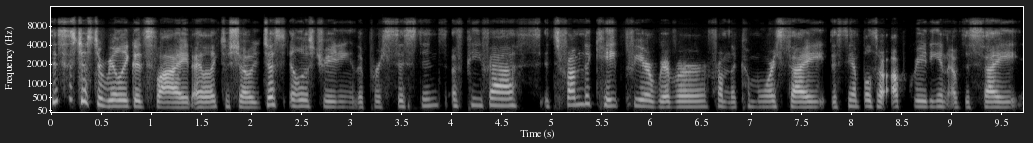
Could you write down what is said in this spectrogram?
This is just a really good slide I like to show, just illustrating the persistence of PFAS. It's from the Cape Fear River, from the Chemours site. The samples are upgrading of the site.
